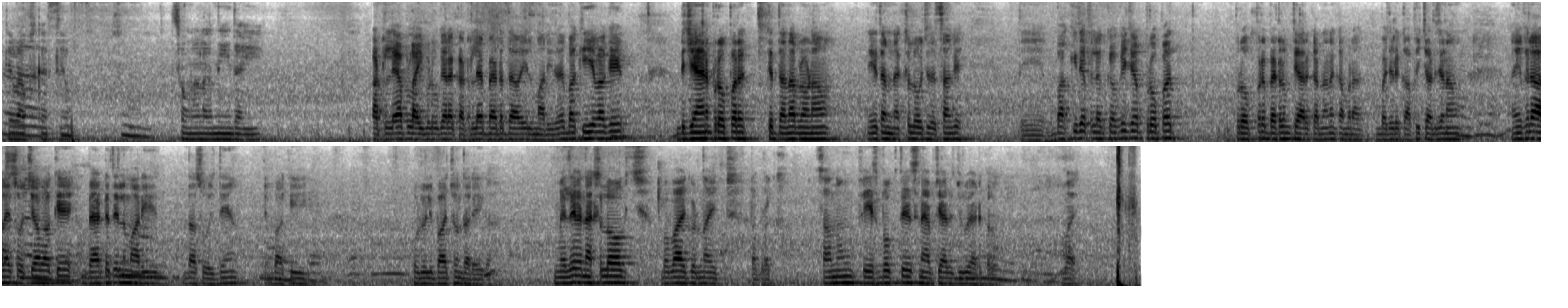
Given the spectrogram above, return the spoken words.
ਕਿ ਵਾਪਸ ਕਰਕੇ ਆਓ। ਸੋਣਾ ਲੱਗ ਨੀਂਦ ਆਈ। ਕੱਟ ਲਿਆ ਪਲਾਈਵੁੱਡ ਵਗੈਰਾ ਕੱਟ ਲਿਆ ਬੈੱਡ ਦਾ ਅਲਮਾਰੀ ਦਾ। ਬਾਕੀ ਇਹ ਵਾ ਕਿ ਡਿਜ਼ਾਈਨ ਪ੍ਰੋਪਰ ਕਿੱਦਾਂ ਦਾ ਬਣਾਉਣਾ ਵਾ, ਇਹ ਤੁਹਾਨੂੰ ਨੈਕਸਟ ਲੋਚ ਦੱਸਾਂਗੇ। ਤੇ ਬਾਕੀ ਤਾਂ ਫਿਲਮ ਕਿਉਂਕਿ ਜੇ ਪ੍ਰੋਪਰ ਪ੍ਰੋਪਰ ਬੈਡਰੂਮ ਤਿਆਰ ਕਰਨਾ ਨਾ ਕਮਰਾ ਬਜਟ ਕਾਫੀ ਚੜ ਜਾਣਾ ਵਾ। ਅਸੀਂ ਫਿਲਹਾਲ ਇਹ ਸੋਚਿਆ ਵਾ ਕਿ ਬੈੱਡ ਤੇ ਅਲਮਾਰੀ ਦਾ ਸੋਚਦੇ ਆ ਤੇ ਬਾਕੀ ਹੌਲੀ ਹੌਲੀ ਬਾਅਦ ਚ ਹੁੰਦਾ ਰਹੇਗਾ। ਮਿਲਦੇ ਹਾਂ ਨੈਕਸਟ ਵਲੌਗ ਚ। ਬਾਏ ਗੁੱਡ ਨਾਈਟ ਰੱਬ ਰੱਖ। ਸਾਨੂੰ ਫੇਸਬੁੱਕ ਤੇ ਸਨੈਪਚੈਟ ਜਰੂਰ ਐਡ ਕਰੋ। ਬਾਏ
